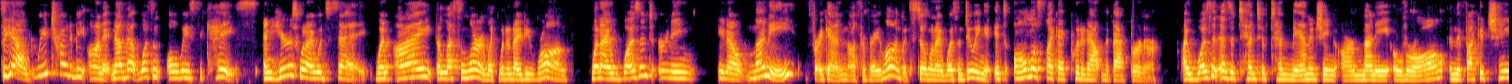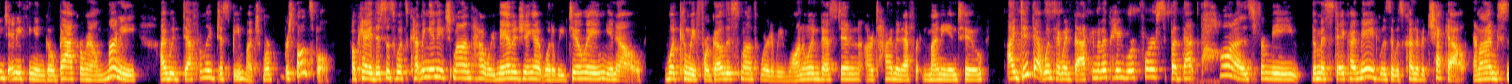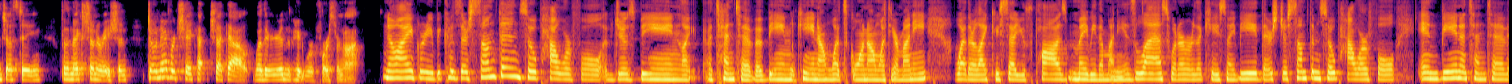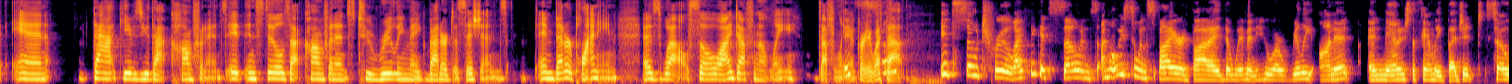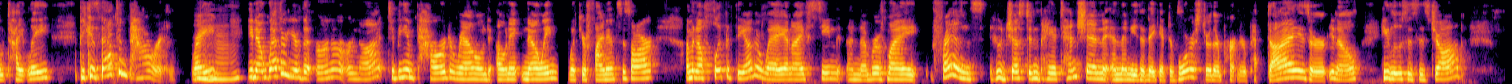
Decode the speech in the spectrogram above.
So yeah, we try to be on it. Now that wasn't always the case. And here's what I would say. When I, the lesson learned, like what did I do wrong? When I wasn't earning, you know, money for again, not for very long, but still when I wasn't doing it, it's almost like I put it out in the back burner. I wasn't as attentive to managing our money overall. And if I could change anything and go back around money, I would definitely just be much more responsible. Okay, this is what's coming in each month. How are we managing it? What are we doing? You know, what can we forego this month? Where do we want to invest in our time and effort and money into? I did that once I went back into the paid workforce, but that pause for me, the mistake I made was it was kind of a checkout. And I'm suggesting for the next generation, don't ever check out, check out whether you're in the paid workforce or not. No, I agree because there's something so powerful of just being like attentive, of being keen on what's going on with your money. Whether, like you said, you've paused, maybe the money is less, whatever the case may be. There's just something so powerful in being attentive and that gives you that confidence. It instills that confidence to really make better decisions and better planning as well. So I definitely, definitely it's agree with so, that. It's so true. I think it's so, I'm always so inspired by the women who are really on it and manage the family budget so tightly because that's empowering, right? Mm-hmm. You know, whether you're the earner or not, to be empowered around owning, knowing what your finances are. I mean, I'll flip it the other way. And I've seen a number of my friends who just didn't pay attention. And then either they get divorced or their partner dies or, you know, he loses his job.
